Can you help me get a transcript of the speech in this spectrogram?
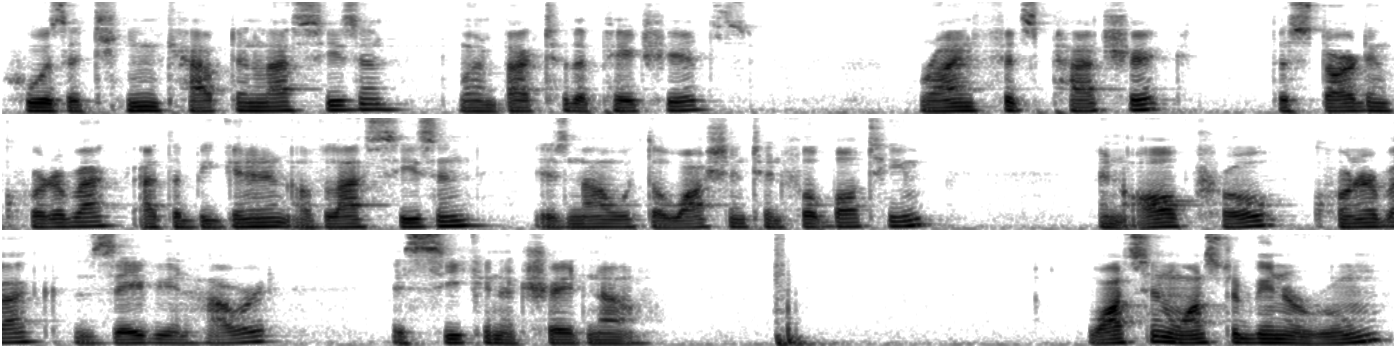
who was a team captain last season, went back to the Patriots. Ryan Fitzpatrick, the starting quarterback at the beginning of last season, is now with the Washington football team. An all pro cornerback, Xavier Howard, is seeking a trade now. Watson wants to be in a room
